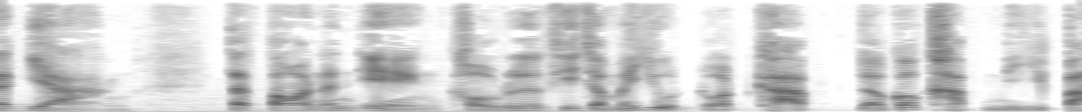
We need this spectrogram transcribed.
สักอย่าง แต่ตอนนั้นเองเขาเลือกที่จะไม่หยุดรถครับ แล้วก็ขับหนีไป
